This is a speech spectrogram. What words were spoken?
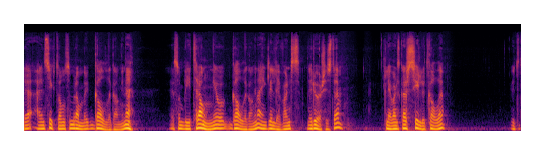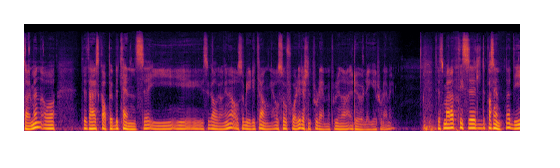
Det er en sykdom som rammer gallegangene, eh, som blir trange. Og gallegangene er egentlig leverens rørsystem. Leveren skal skille ut gallet ut i tarmen. og dette her skaper betennelse i, i disse gallegangene, og så blir de trange. Og så får de rett og slett problemer pga. rørleggerproblemer. Det som er at disse pasientene de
